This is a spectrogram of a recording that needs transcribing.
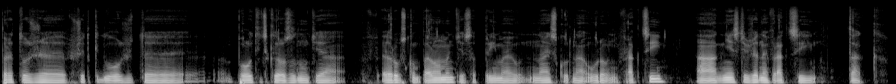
pretože všetky dôležité politické rozhodnutia v Európskom parlamente sa príjmajú najskôr na úrovni frakcií a ak nie ste v žiadnej frakcii, tak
